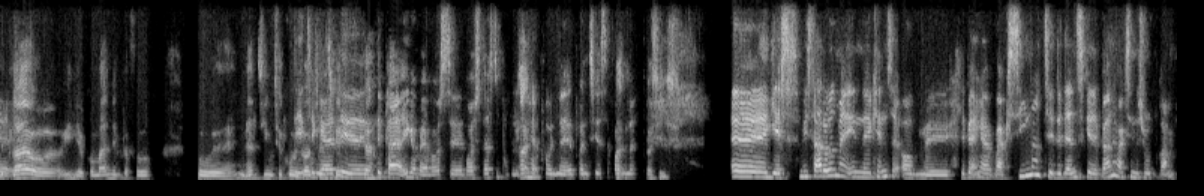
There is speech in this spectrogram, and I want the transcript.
Det øh, plejer jo egentlig at gå meget nemt at få, få øh, en halv time til at gå i det godt tænker jeg, det, Ja, det plejer ikke at være vores, øh, vores største problem Nej. her på en, øh, på en tirsdag formiddag. præcis. Uh, yes, vi starter ud med en uh, kendelse om uh, levering af vacciner til det danske børnevaccinationsprogram.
